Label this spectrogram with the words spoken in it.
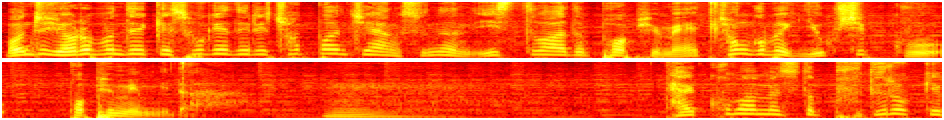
먼저 여러분들께 소개해드릴 첫 번째 향수는 이스트와드 퍼퓸의 1969 퍼퓸입니다. 음... 달콤하면서도 부드럽게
